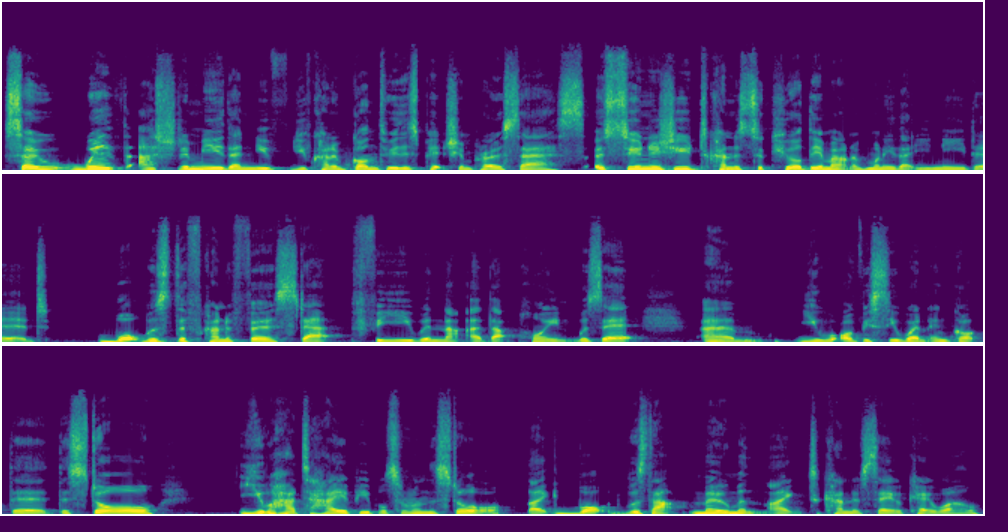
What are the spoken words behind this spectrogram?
So with Astrid and Miyu, then you've you've kind of gone through this pitching process. As soon as you'd kind of secured the amount of money that you needed, what was the kind of first step for you in that at that point? Was it um, you obviously went and got the the store? You had to hire people to run the store. Like, what was that moment like to kind of say, okay, well,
